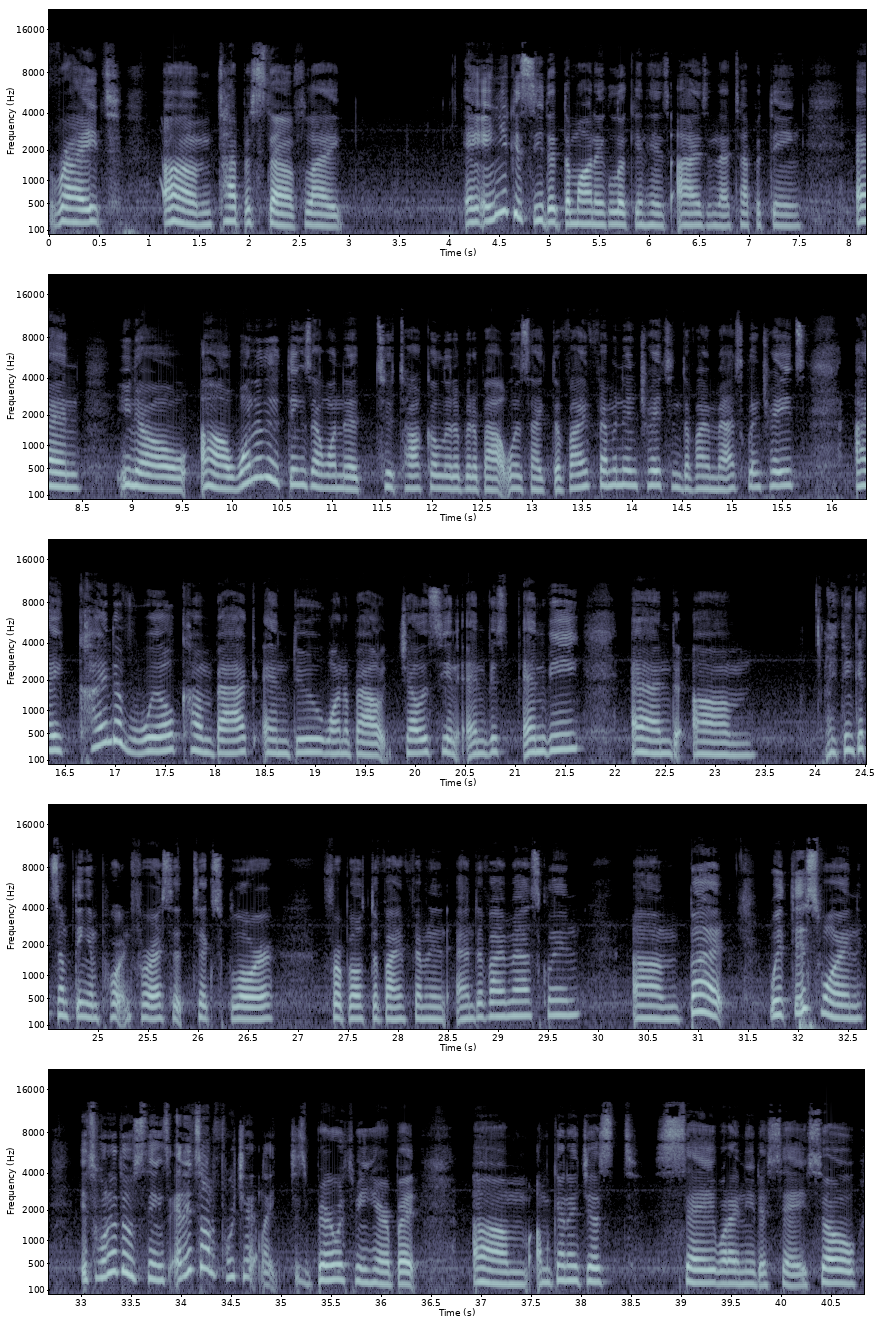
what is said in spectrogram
right? Um, type of stuff. Like, and, and you can see the demonic look in his eyes and that type of thing. And you know, uh, one of the things I wanted to talk a little bit about was like divine feminine traits and divine masculine traits. I kind of will come back and do one about jealousy and envy, envy, and um, I think it's something important for us to, to explore for both divine feminine and divine masculine. Um, but with this one, it's one of those things, and it's unfortunate. Like, just bear with me here, but um, I'm gonna just say what I need to say. So,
